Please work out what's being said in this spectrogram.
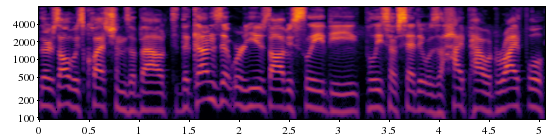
there's always questions about the guns that were used. Obviously, the police have said it was a high powered rifle.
